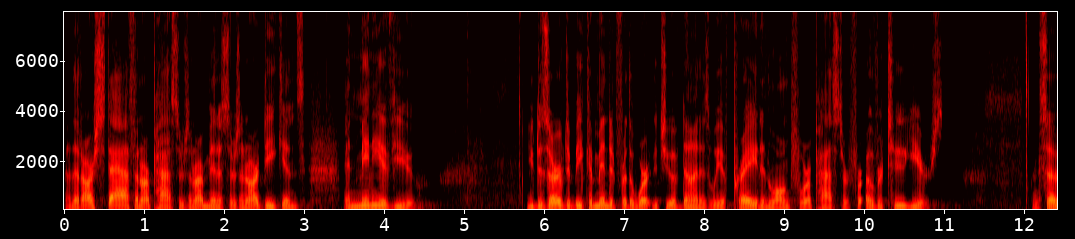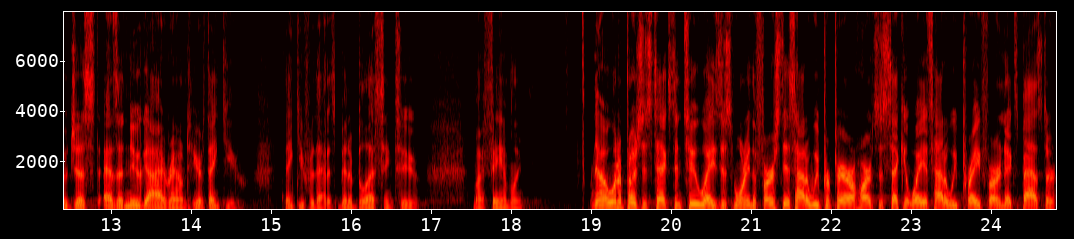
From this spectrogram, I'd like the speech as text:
and that our staff and our pastors and our ministers and our deacons and many of you, you deserve to be commended for the work that you have done as we have prayed and longed for a pastor for over two years. And so, just as a new guy around here, thank you. Thank you for that. It's been a blessing to my family. Now, I want to approach this text in two ways this morning. The first is how do we prepare our hearts? The second way is how do we pray for our next pastor?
